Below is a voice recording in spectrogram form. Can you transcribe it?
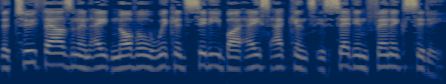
The 2008 novel Wicked City by Ace Atkins is set in Phenix City.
